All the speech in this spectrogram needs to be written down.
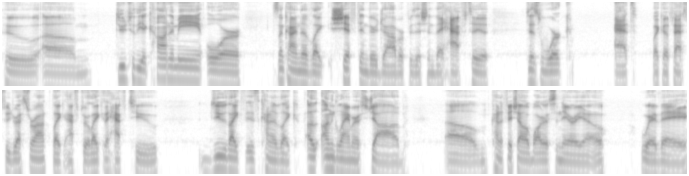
who, um, due to the economy or some kind of like shift in their job or position, they have to just work at like a fast food restaurant. Like after, like they have to do like this kind of like unglamorous job, um, kind of fish out of water scenario where they,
